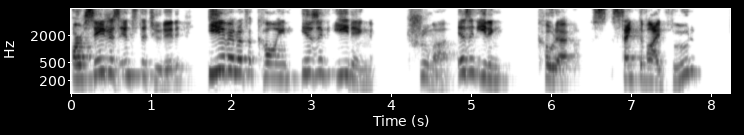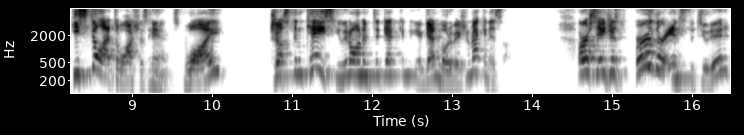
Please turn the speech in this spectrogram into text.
Our sages instituted, even if a Kohen isn't eating truma, isn't eating koda, sanctified food, he still had to wash his hands. Why? Just in case you don't want him to get, again, motivation mechanism. Our sages further instituted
